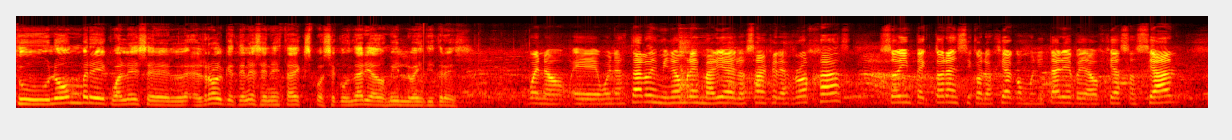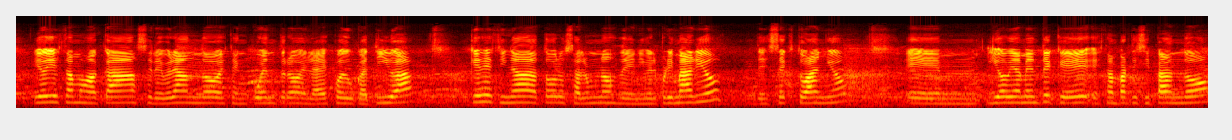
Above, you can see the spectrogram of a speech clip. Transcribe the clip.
Tu nombre y cuál es el, rol que tenés en esta Expo Secundaria 2023. Bueno, eh, buenas tardes, mi nombre es María de Los Ángeles Rojas, soy inspectora en Psicología Comunitaria y Pedagogía Social y hoy estamos acá celebrando este encuentro en la Expo Educativa que es destinada a todos los alumnos de nivel primario, de sexto año, eh, y obviamente que están participando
